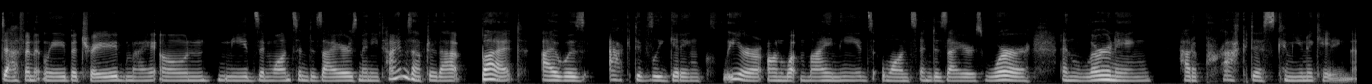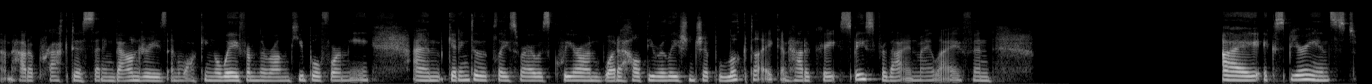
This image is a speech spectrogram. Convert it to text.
definitely betrayed my own needs and wants and desires many times after that, but I was actively getting clear on what my needs, wants, and desires were and learning how to practice communicating them, how to practice setting boundaries and walking away from the wrong people for me, and getting to the place where I was clear on what a healthy relationship looked like and how to create space for that in my life. And I experienced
